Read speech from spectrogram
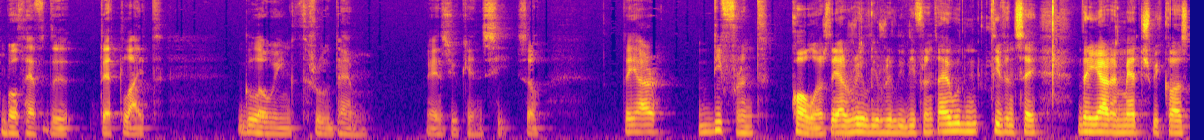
Both have the that light glowing through them, as you can see. So they are different colors. They are really, really different. I wouldn't even say they are a match because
